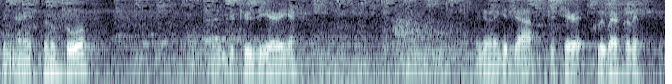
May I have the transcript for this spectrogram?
Nice little pool. And jacuzzi area. They're doing a good job. Just here at Club Hércules.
